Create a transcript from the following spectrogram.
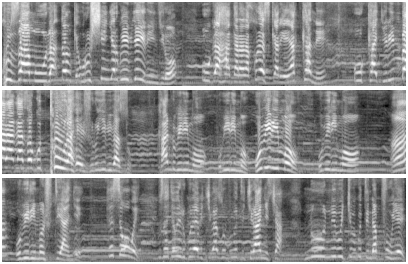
kuzamura donke urushinge rw'ibyiringiro ugahagarara kuri esikariye ya kane ukagira imbaraga zo gutura hejuru y'ibibazo kandi ubirimo ubirimo ubirimo ubirimo ah? ubirimo nshuti yanjye ese wowe uzajya wirirwa ureba ikibazo uvuga uti kiranyica. Niba ucyuvuga uti ndapfuye.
